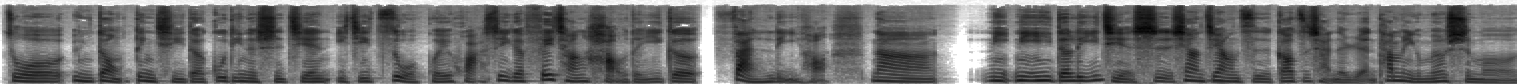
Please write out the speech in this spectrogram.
做运动、定期的固定的时间，以及自我规划，是一个非常好的一个范例哈。那你你的理解是，像这样子高资产的人，他们有没有什么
